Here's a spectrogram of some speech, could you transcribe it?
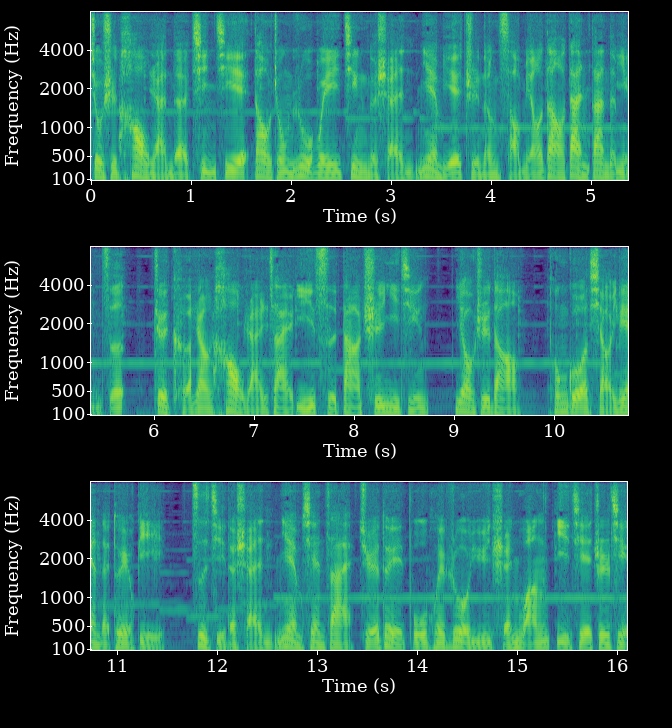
就是浩然的进阶道中入微境的神念，也只能扫描到淡淡的影子。这可让浩然再一次大吃一惊。要知道，通过小练的对比，自己的神念现在绝对不会弱于神王一阶之境。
